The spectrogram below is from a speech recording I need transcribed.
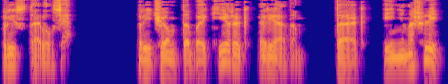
приставился. Причем табакерок рядом так и не нашли.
